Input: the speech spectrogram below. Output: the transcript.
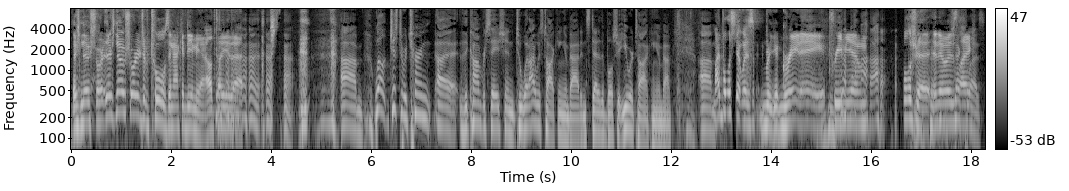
There's no short there's no shortage of tools in academia. I'll tell you that. Well, just to return uh, the conversation to what I was talking about instead of the bullshit you were talking about. My bullshit was grade A premium bullshit, and it was Check like. plus.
